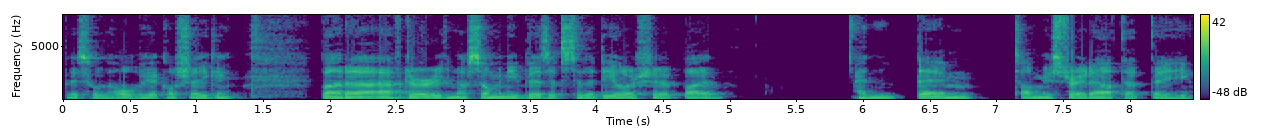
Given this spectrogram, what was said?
basically the whole vehicle shaking. But uh, after, you know, so many visits to the dealership by, and them telling me straight out that they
